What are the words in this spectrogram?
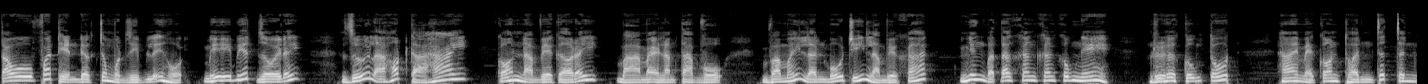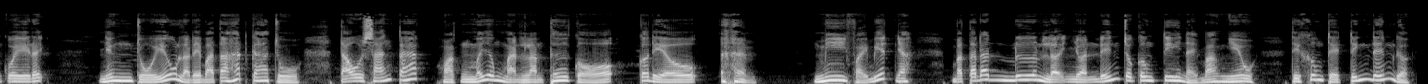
Tao phát hiện được trong một dịp lễ hội, Mỹ biết rồi đấy. Dưới là hot cả hai. Con làm việc ở đây, bà mẹ làm tạp vụ, và mấy lần bố trí làm việc khác. Nhưng bà ta khăng khăng không nghe. Rửa cũng tốt. Hai mẹ con thuần chất chân quê đấy. Nhưng chủ yếu là để bà ta hát ca chủ, tao sáng tác hoặc mấy ông bạn làm thơ cổ. Có điều... Mi phải biết nha, bà ta đã đưa lợi nhuận đến cho công ty này bao nhiêu thì không thể tính đếm được,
